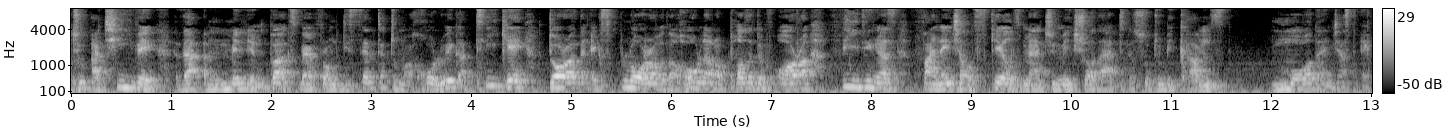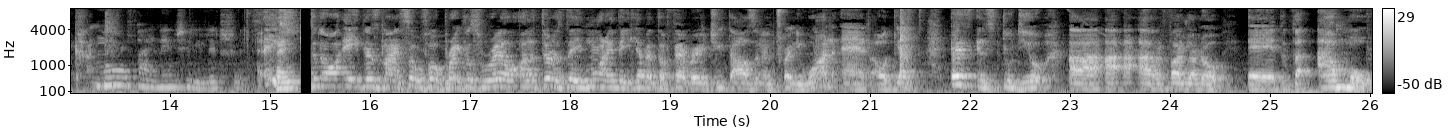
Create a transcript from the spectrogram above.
to achieving that million bucks, man. From Lisente to Makholo, we got TK, Dora the Explorer with a whole lot of positive aura, feeding us financial skills, man, to make sure that Lesotho becomes more than just a country. More financially literate. Eight to eight, this is nine so for breakfast for real on a Thursday morning, the 11th of February 2021, and our guest is in studio. Uh, uh, uh, uh Arafajano, uh, the, the Amo.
